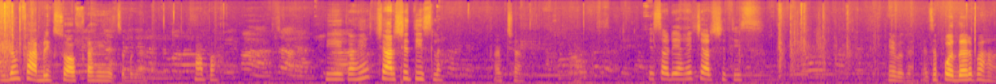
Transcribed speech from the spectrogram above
एकदम फॅब्रिक सॉफ्ट आहे ह्याचं बघा. हा पा ही एक आहे चारशे तीसला अच्छा. ही साडी आहे चारशे तीस हे बघा याचा पदर पहा.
